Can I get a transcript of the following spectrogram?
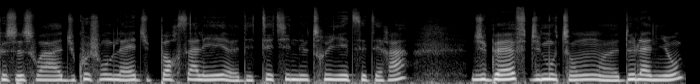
que ce soit du cochon de lait, du porc salé, des tétines de truie, etc. Du bœuf, du mouton, de l'agneau.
